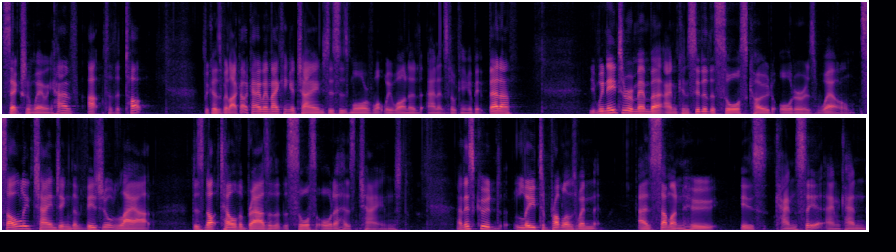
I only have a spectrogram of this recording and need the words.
section where we have up to the top, because we're like, okay, we're making a change. This is more of what we wanted and it's looking a bit better. We need to remember and consider the source code order as well. Solely changing the visual layout does not tell the browser that the source order has changed. And this could lead to problems when, as someone who is can see it and can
